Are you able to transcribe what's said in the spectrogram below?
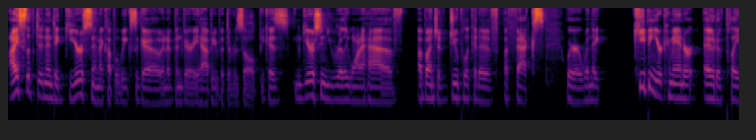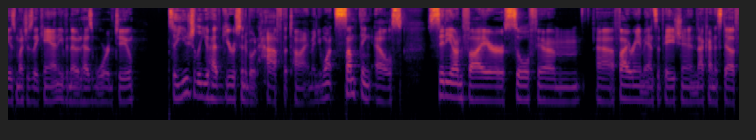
I slipped it into Ghyrson a couple weeks ago and have been very happy with the result because in Ghyrson you really want to have a bunch of duplicative effects where when they keeping your commander out of play as much as they can, even though it has ward two. So usually you have Ghyrson about half the time, and you want something else. City on Fire, Solphim, uh, Fiery Emancipation, that kind of stuff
